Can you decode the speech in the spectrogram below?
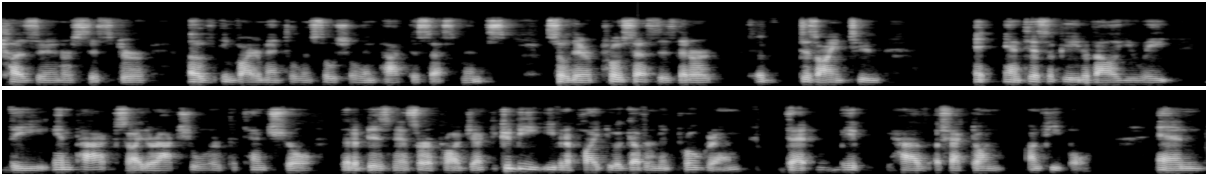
cousin or sister of environmental and social impact assessments. So they're processes that are uh, designed to anticipate, evaluate the impacts, either actual or potential, that a business or a project, it could be even applied to a government program that may have effect on on people and,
